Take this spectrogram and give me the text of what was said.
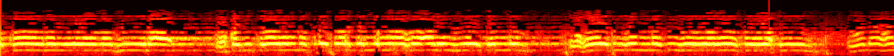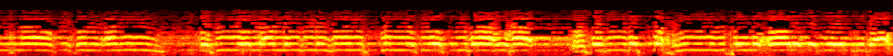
يكون اليوم دينا. وقد كان المصطفى صلى الله عليه وسلم وهو بأمته الرؤوف الرحيم ولها الناصح الأمين كثير الأمر بلزوم السنة واتباعها وشديد في المخالفة والبدعة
